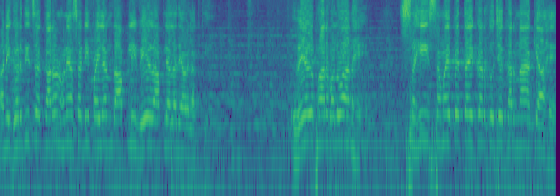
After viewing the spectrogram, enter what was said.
आणि गर्दीचं कारण होण्यासाठी पहिल्यांदा आपली वेळ आपल्याला द्यावी लागते. वेळ फार बलवान आहे. सही समय पे तय कर तुझे करना क्या है.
